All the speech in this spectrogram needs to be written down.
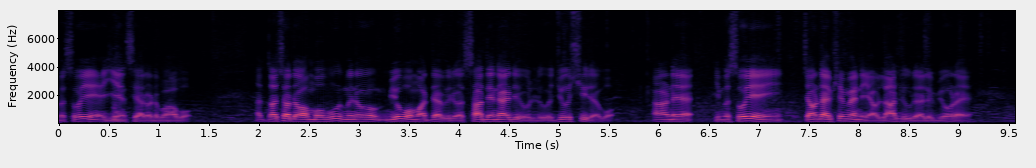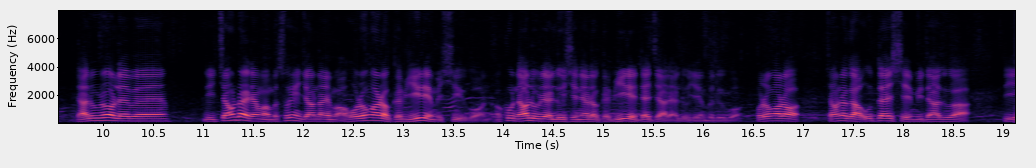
မစိုးရင်အရင်ဆရာတော်တစ်ပါးပေါ့အဲတော့လျှောက်တော့မဟုတ်ဘူးမင်းတို့မျိုးပေါ်မှာတက်ပြီးတော့စာတင်တိုက်တွေကိုလှူအကျိုးရှိတယ်ပေါ့အဲ့ဒါနဲ့ဒီမစိုးရင်ကျောင်းတိုက်ဖြစ်မဲ့နေရာကိုလာလှူတယ်လို့ပြောတယ်လာလှူတော့လည်းပဲဒီကျောင်းတိုက်ထဲမှာမစိုးရင်ကျောင်းတိုက်မှာဟိုတုန်းကတော့ကပီးတွေမရှိဘူးပေါ့အခုနောက်လူတဲ့အလူရှင်တွေကတော့ကပီးတွေတက်ကြတယ်အလူချင်းဘယ်သူပေါ့ဟိုတုန်းကတော့ကျောင်းတက်ကဥသက်ရှင်မိသားစုကဒီ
